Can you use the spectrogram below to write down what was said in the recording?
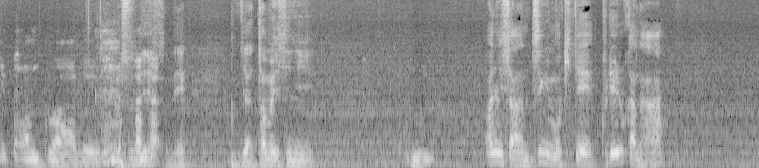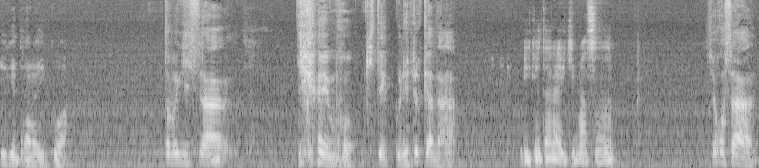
けたら行くわで。ですね。じゃあ試しに。うん。兄さん次も来てくれるかな？行けたら行くわ。富吉さん次回も来てくれるかな？行けたら行きます。しょこさん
